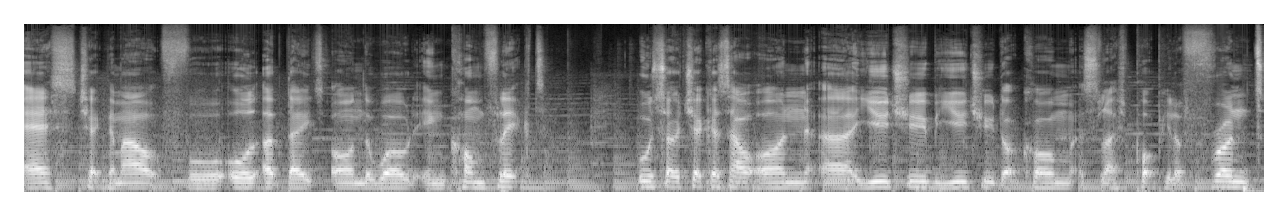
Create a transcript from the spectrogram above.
S. Check them out for all updates on the world in conflict. Also, check us out on uh, YouTube, youtube.com slash popular front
